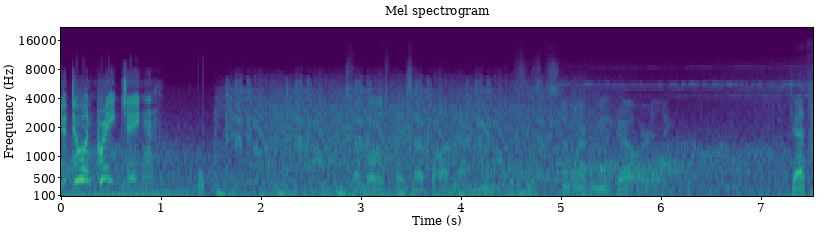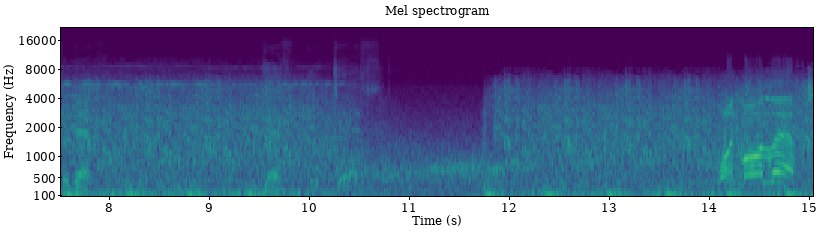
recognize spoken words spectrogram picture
You're doing great, Jaden. Please don't blow this place up while I'm down here. There's, there's nowhere for me to go, really. Death or death? Death or death. One more left.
